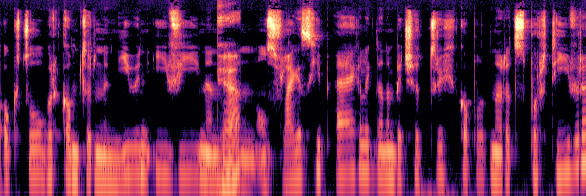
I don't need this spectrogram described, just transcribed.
oktober komt er een nieuwe EV, een, Ja. een- ons vlaggenschip eigenlijk, dat een beetje terugkoppelt naar het sportievere.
